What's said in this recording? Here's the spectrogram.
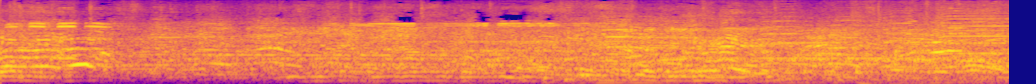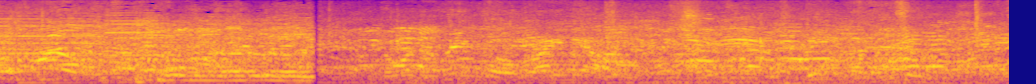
Puerto Rico right now. Beat number two.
